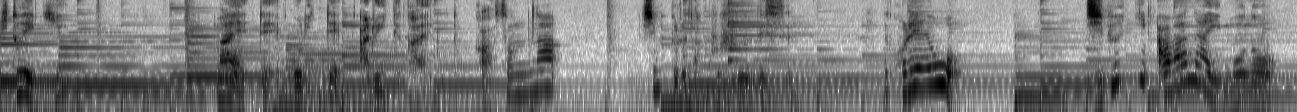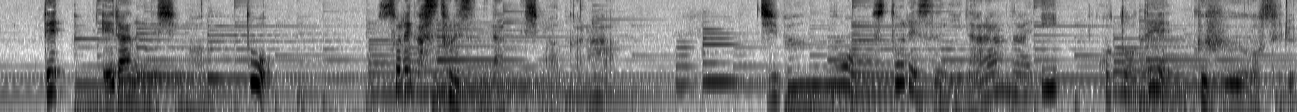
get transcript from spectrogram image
一駅前で降りて歩いて帰るとかそんなシンプルな工夫です。でこれを自分に合わないもので選んでしまうとそれがストレスになってしまうから自分のストレスにならないことで工夫をする。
